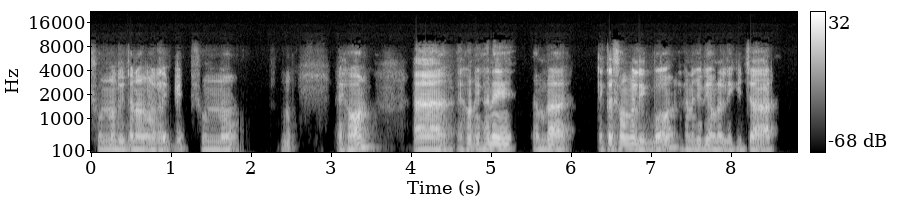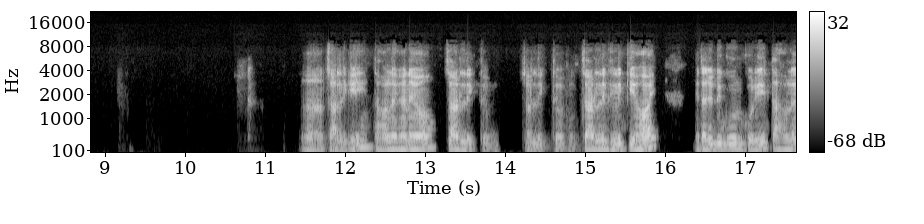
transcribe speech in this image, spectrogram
শূন্য দুইটা নাম লিখবে শূন্য শূন্য। এখন এখন এখানে আমরা একটা সংখ্যা লিখব। এখানে যদি আমরা লিখি চার চার লিখি, তাহলে এখানেও চার লিখতে হবে, চার লিখতে হবে। চার লিখলে কি হয়? এটা যদি গুণ করি, তাহলে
